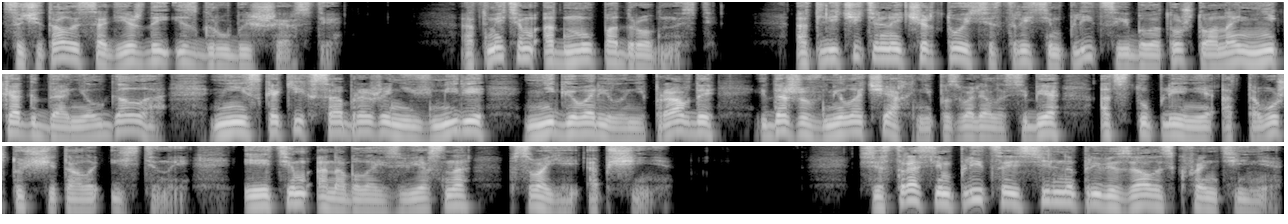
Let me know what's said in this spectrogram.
сочеталось с одеждой из грубой шерсти. Отметим одну подробность. Отличительной чертой сестры Симплиции было то, что она никогда не лгала, ни из каких соображений в мире не говорила неправды и даже в мелочах не позволяла себе отступления от того, что считала истиной. Этим она была известна в своей общине. Сестра Симплиция сильно привязалась к Фантине,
